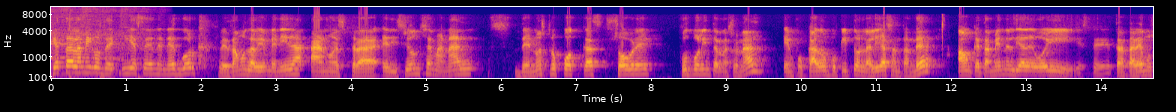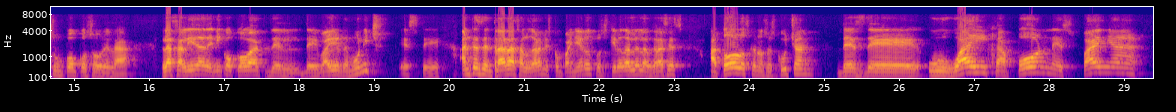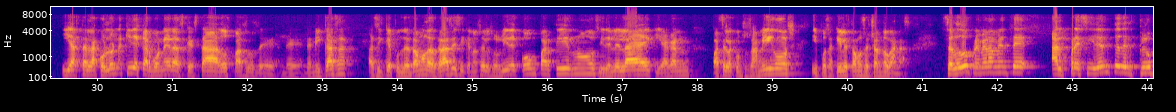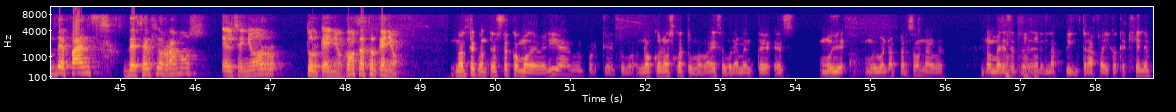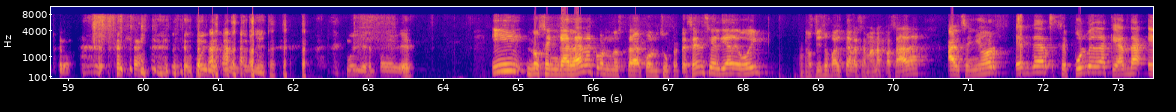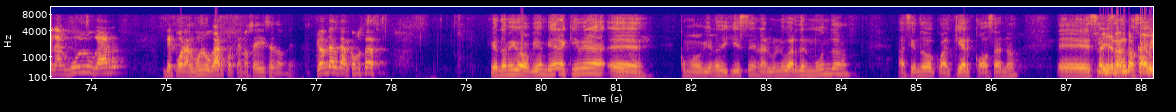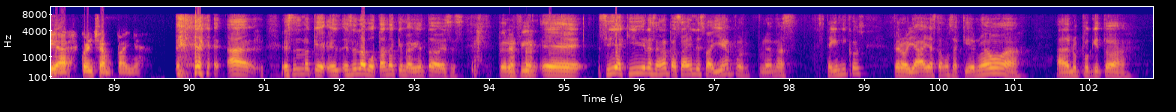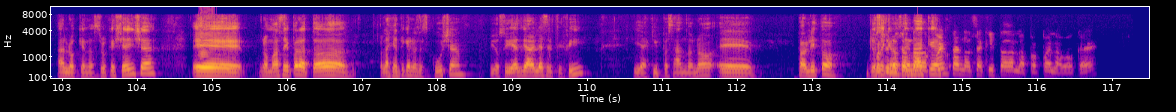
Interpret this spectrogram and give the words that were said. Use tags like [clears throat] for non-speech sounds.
¿Qué tal amigos de ISN Network? Les damos la bienvenida a nuestra edición semanal de nuestro podcast sobre fútbol internacional, enfocado un poquito en la Liga Santander, aunque también el día de hoy este, trataremos un poco sobre la, la salida de Nico Kovac del, de Bayern de Múnich. Este, antes de entrar a saludar a mis compañeros, pues quiero darle las gracias a todos los que nos escuchan desde Uruguay, Japón, España, y hasta la colonia aquí de Carboneras, que está a dos pasos de, mi casa. Así que pues les damos las gracias y que no se les olvide compartirnos y denle like y hagan, pásela con sus amigos y pues aquí le estamos echando ganas. Saludo primeramente al presidente del club de fans de Sergio Ramos, el señor Turqueño. ¿Cómo estás, Turqueño? No te contesto como debería, porque no conozco a tu mamá y seguramente es muy, muy buena persona, güey no merece [laughs] tener la piltrafa hijo que tiene, pero [laughs] muy bien, muy bien. Muy bien, todo bien. Y nos engalana con nuestra, con su presencia el día de hoy. Nos hizo falta la semana pasada al señor Edgar Sepúlveda que anda en algún lugar de por algún lugar porque no se dice dónde. ¿Qué onda Edgar? ¿Cómo estás? ¿Qué onda amigo? Bien, bien, aquí mira, eh, como bien lo dijiste, en algún lugar del mundo, haciendo cualquier cosa, ¿no? Eh, caviar con champaña. [laughs] ah, eso es lo que, esa es la botana que me aviento a veces. Pero en fin, [laughs] eh, sí, aquí la semana pasada les fallé por problemas técnicos, pero ya, ya estamos aquí de nuevo a, darle un poquito a, lo que nos truje Shensha. Eh, nomás ahí para toda la gente que nos escucha. Yo soy Edgar, él es el Fifi. Y aquí pasando, ¿no? Eh, Pablito, yo sé que no, tiene nada que cuenta, no se ha quitado la papa de la boca, ¿eh?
